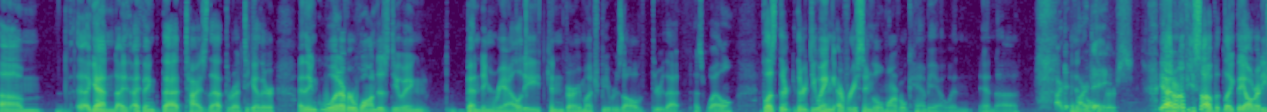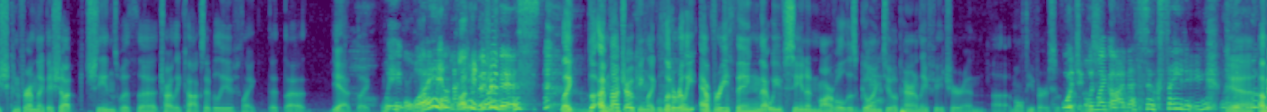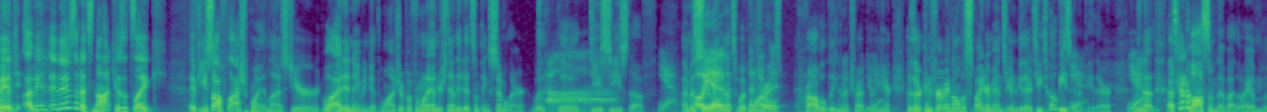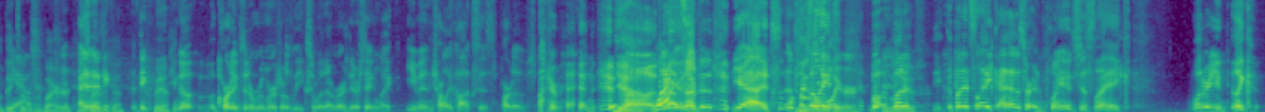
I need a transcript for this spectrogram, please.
um th- again I, I think that ties that thread together i think whatever wanda's doing bending reality can very much be resolved through that as well plus they're they're doing every single marvel cameo in in uh Are, in are they? multiverse yeah i don't know if you saw but like they already confirmed like they shot scenes with uh, charlie cox i believe like that uh, yeah like Wait, For what? one- for I didn't know this. like I'm not joking like literally everything that we've seen in marvel is going Yeah. to apparently feature in uh, multiverse of Which- Madness. Oh my god, that's so exciting. Yeah, I mean, I mean, it is and it's not because it's like if you saw Flashpoint last year. Well, I didn't even get to watch it, but from what I understand, they did something similar with Ah. the DC stuff. Yeah. I'm Oh, assuming yeah, that's what that's Marvel's right. probably going to try doing Yeah. here because they're confirming all the Spider Mans are going to be there too. Tobey's going to be there. I Yeah. mean, that, that's kind of awesome, though. By the way, I'm a big Yeah. Tobey Maguire And I think, fan. I think But yeah. you know, according to the rumors or leaks or whatever, they're saying like even Charlie Cox is part of Spider-Man. Yeah. Uh, What? And I'm just- yeah, it's, it's He's so, the like, lawyer, I But but it- but it's like at a certain point, it's just like, what are you like?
